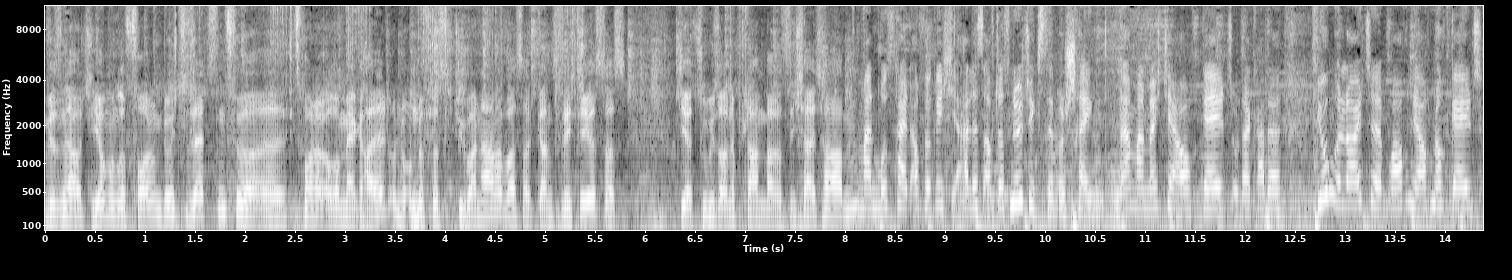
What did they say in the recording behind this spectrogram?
Wir sind heute hier, um unsere Forderung durchzusetzen für äh, 200 Euro mehr Gehalt und eine unbefristete Übernahme, was halt ganz wichtig ist ist, dass die Azubis auch eine planbare Sicherheit haben. Man muss halt auch wirklich alles auf das Nötigste beschränken. Ne? Man möchte ja auch Geld oder gerade junge Leute brauchen ja auch noch Geld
